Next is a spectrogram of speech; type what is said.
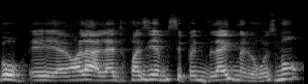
Bon, et alors là, la troisième, c'est pas une blague malheureusement,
